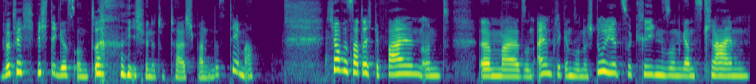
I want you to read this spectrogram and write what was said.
wirklich wichtiges und ich finde total spannendes Thema. Ich hoffe, es hat euch gefallen und äh, mal so einen Einblick in so eine Studie zu kriegen, so einen ganz kleinen,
